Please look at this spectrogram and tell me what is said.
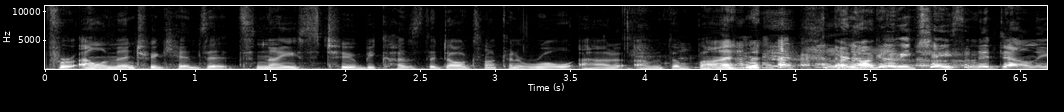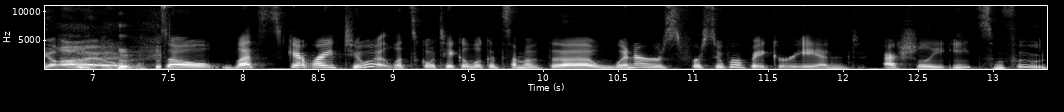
For elementary kids, it's nice too because the dog's not going to roll out of the bun. They're not going to be chasing it down the aisle. So let's get right to it. Let's go take a look at some of the winners for Super Bakery and actually eat some food.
